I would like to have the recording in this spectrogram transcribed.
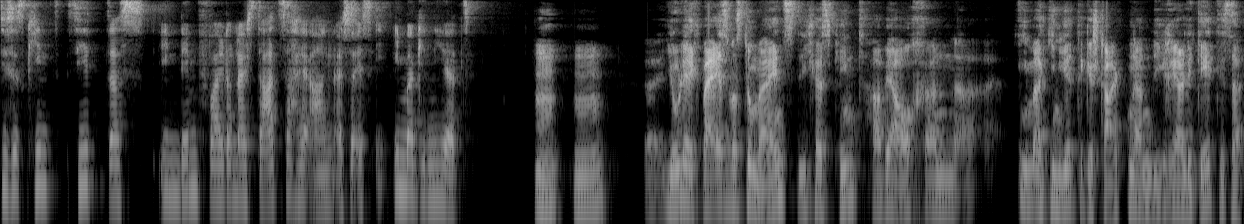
dieses Kind sieht das in dem Fall dann als Tatsache an, also es imaginiert. Mhm. Mhm. Äh, Julia, ich weiß, was du meinst. Ich als Kind habe auch an äh, imaginierte Gestalten, an die Realität dieser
